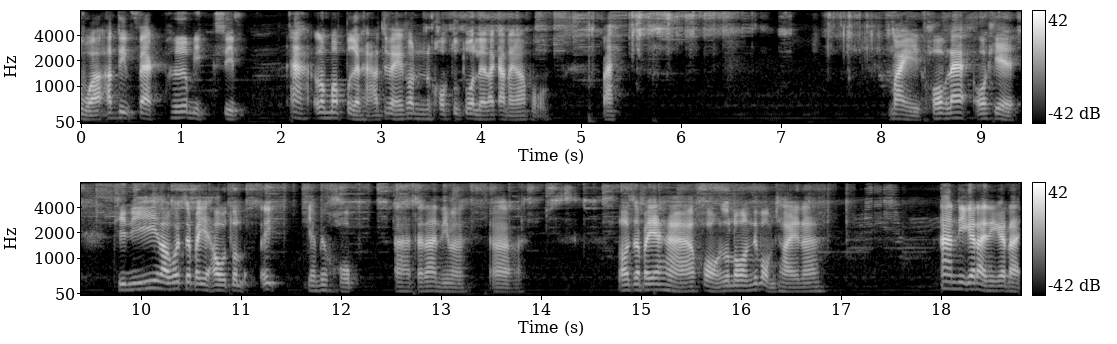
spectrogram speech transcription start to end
ตั๋วอัลติแฟกเพิ่มอีกสิบอะ เรามาเปิดหาอัลติแฟกให้คนครบทุกตัวเลยแล้วกันนะครับผม ไป ใหม่ครบแล้วโอเค ทีนี้เราก็จะไปเอาตัวเอ้ยยังไม่ครบอ่าจะด้านนี้มาอ่าเราจะไปหาของตัวละครที่ผมใช้นะอันนี้ก็ได้นี่ก็ได้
